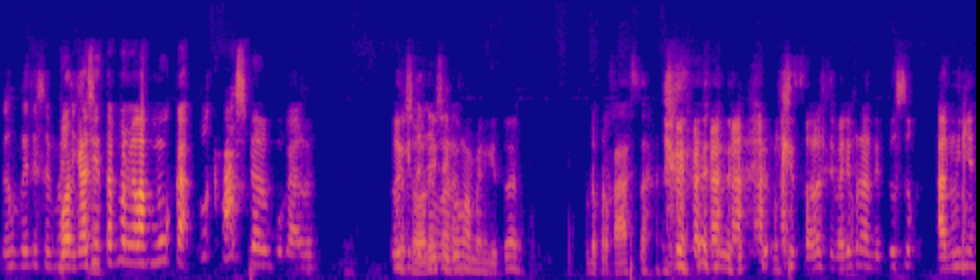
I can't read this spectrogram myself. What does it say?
Lu beli tisu magic buat kasih temen ngelap muka. Lu keras dalam muka lu. Lu Eh, gitu sorry sih gue main gituan. Udah perkasa. soalnya si Madi pernah ditusuk anunya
